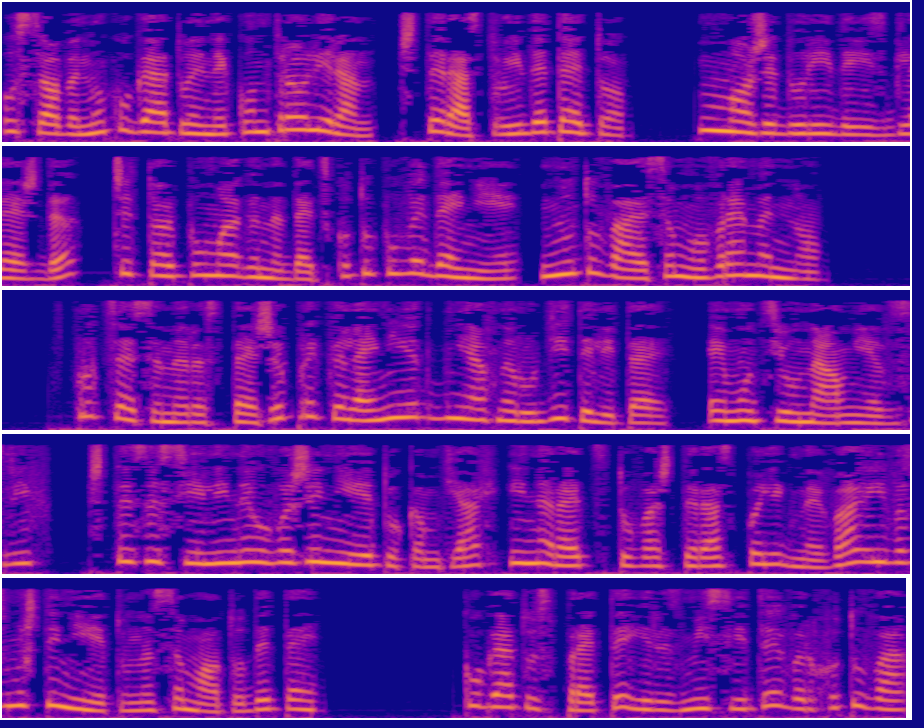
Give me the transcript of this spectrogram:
особено когато е неконтролиран, ще разстрои детето. Може дори да изглежда, че той помага на детското поведение, но това е само временно. В процеса на растежа прекаленият гняв на родителите, емоционалният взрив, ще засили неуважението към тях и наред с това ще разпали гнева и възмущението на самото дете. Когато спрете и размислите върху това,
